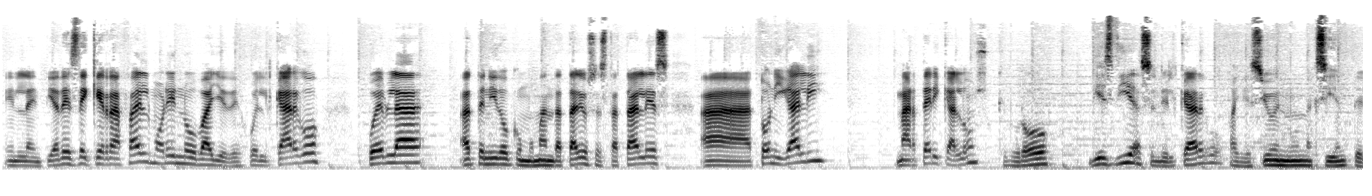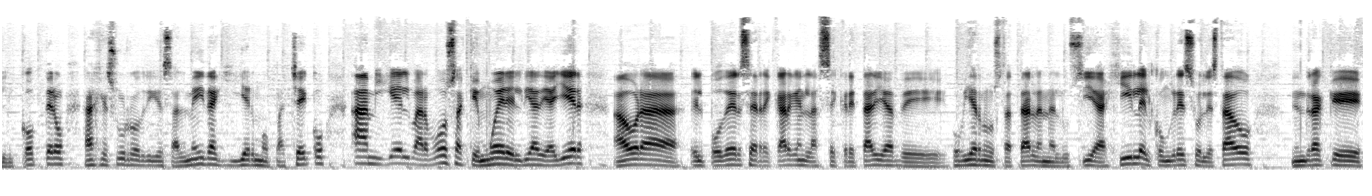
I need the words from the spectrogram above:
en la entidad. Desde que Rafael Moreno Valle dejó el cargo, Puebla ha tenido como mandatarios estatales a Tony Gali, Martérica Alonso, que duró 10 días en el cargo, falleció en un accidente de helicóptero, a Jesús Rodríguez Almeida, Guillermo Pacheco, a Miguel Barbosa, que muere el día de ayer. Ahora el poder se recarga en la secretaria de Gobierno Estatal, Ana Lucía Gil. El Congreso del Estado tendrá que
